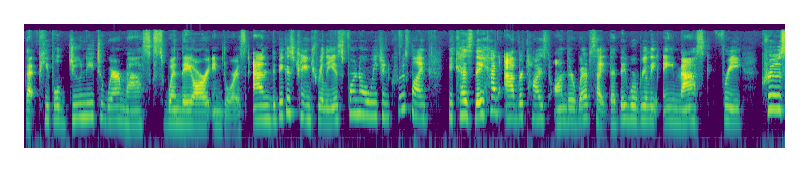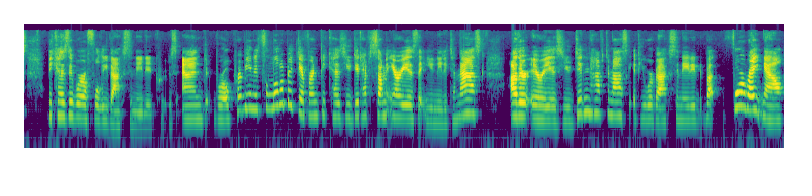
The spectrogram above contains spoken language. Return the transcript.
that people do need to wear masks when they are indoors. And the biggest change really is for Norwegian Cruise Line because they had advertised on their website that they were really a mask free cruise because they were a fully vaccinated cruise. And Royal Caribbean, it's a little bit different because you did have some areas that you needed to mask, other areas you didn't have to mask if you were vaccinated. But for right now,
